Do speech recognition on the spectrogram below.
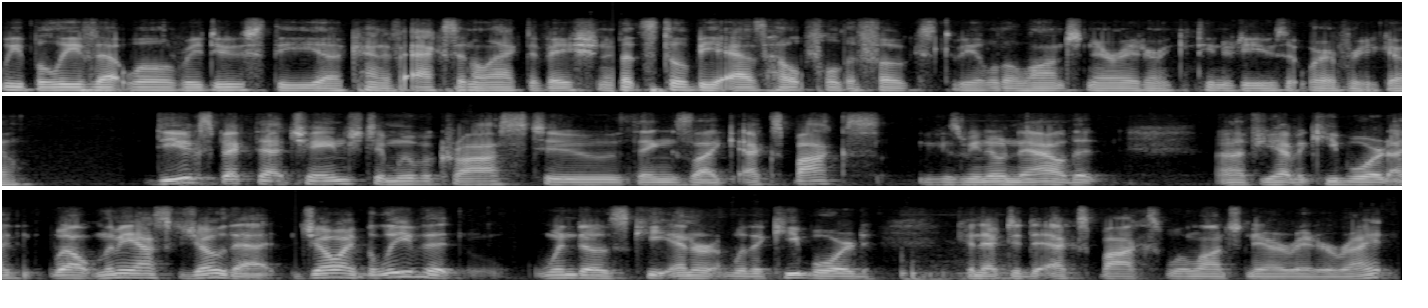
we believe that will reduce the uh, kind of accidental activation, but still be as helpful to folks to be able to launch Narrator and continue to use it wherever you go. Do you expect that change to move across to things like Xbox? Because we know now that uh, if you have a keyboard, I, well, let me ask Joe that. Joe, I believe that Windows key enter with a keyboard connected to Xbox will launch Narrator, right?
